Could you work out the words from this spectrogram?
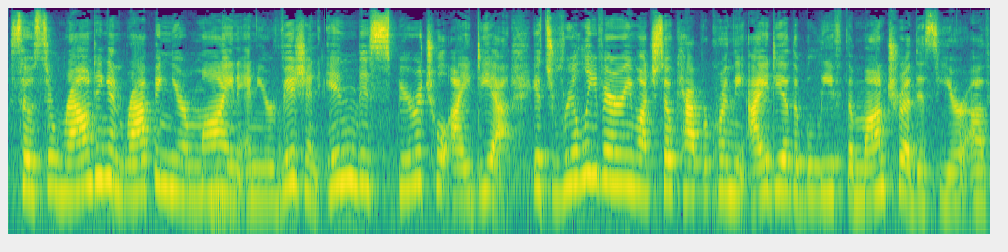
So, surrounding and wrapping your mind and your vision in this spiritual idea. It's really very much so, Capricorn, the idea, the belief, the mantra this year of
